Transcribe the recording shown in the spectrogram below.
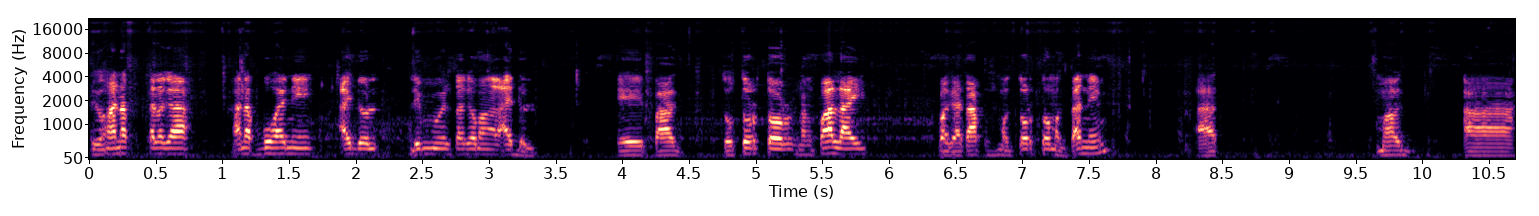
yung hanap talaga, hanap buhay ni Idol, Limuel talaga mga idol. Eh pag tutortor ng palay, pagkatapos magtorto, magtanim, at mag, ah,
